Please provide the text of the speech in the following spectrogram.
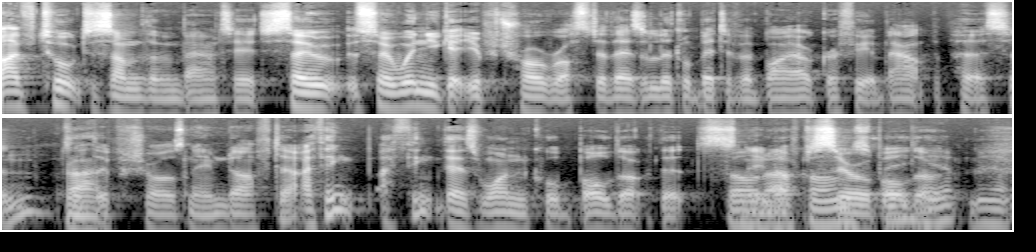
I've talked to some of them about it. So, so when you get your patrol roster, there's a little bit of a biography about the person that Right. the patrol's named after. I think, I think there's one called Baldock that's named after Cyril Hornsby, Baldock. Yep, yep.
